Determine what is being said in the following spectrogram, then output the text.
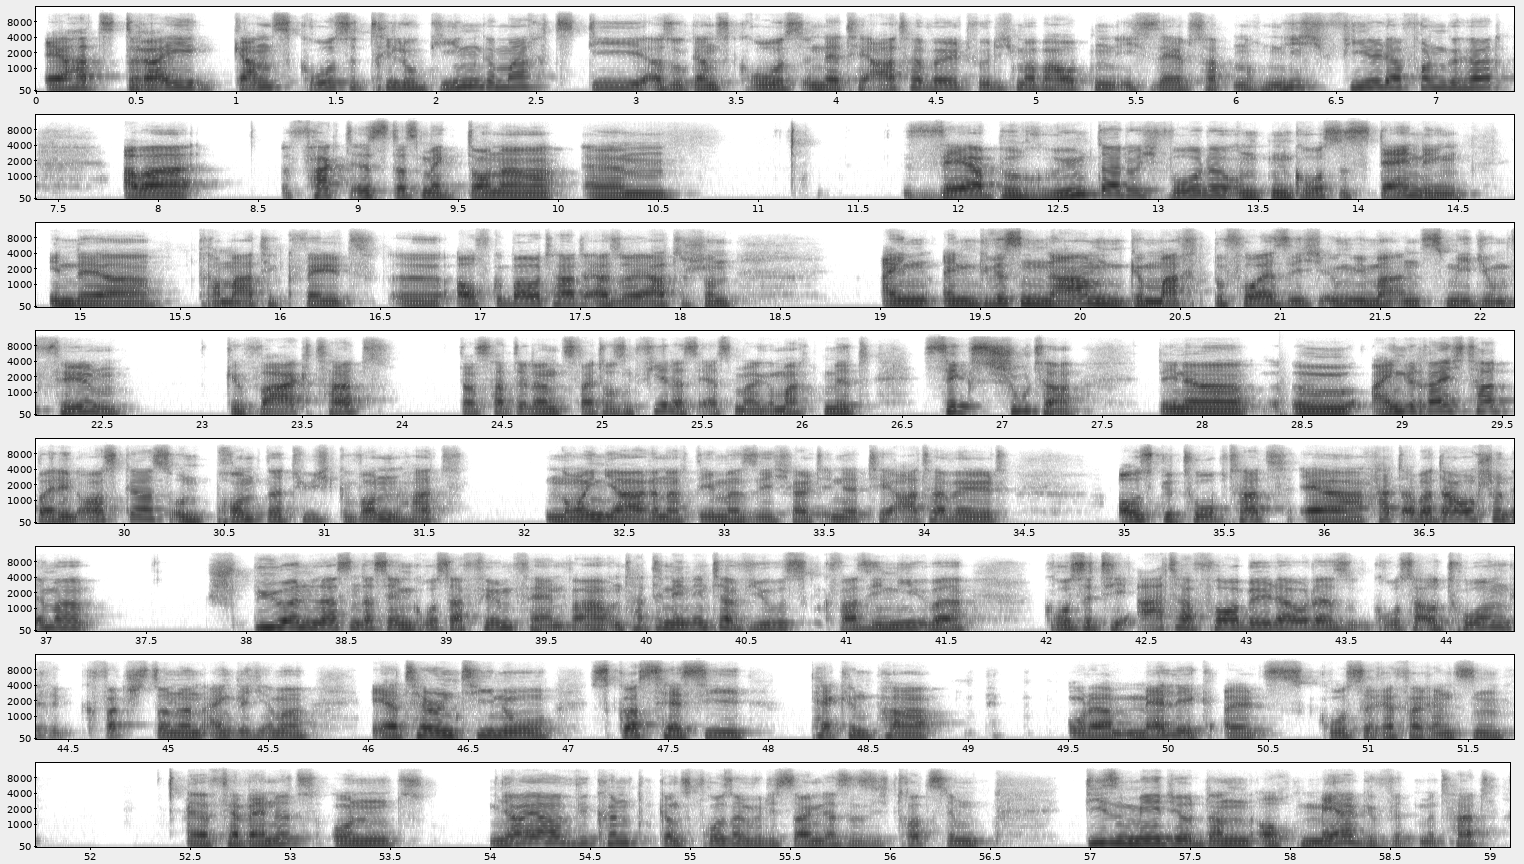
Er hat drei ganz große Trilogien gemacht, die, also ganz groß in der Theaterwelt, würde ich mal behaupten. Ich selbst habe noch nicht viel davon gehört, aber Fakt ist, dass McDonough ähm, sehr berühmt dadurch wurde und ein großes Standing in der Dramatikwelt äh, aufgebaut hat. Also er hatte schon einen, einen gewissen Namen gemacht, bevor er sich irgendwie mal ans Medium Film gewagt hat. Das hat er dann 2004 das erste Mal gemacht mit Six Shooter, den er äh, eingereicht hat bei den Oscars und prompt natürlich gewonnen hat. Neun Jahre nachdem er sich halt in der Theaterwelt ausgetobt hat. Er hat aber da auch schon immer spüren lassen, dass er ein großer Filmfan war und hat in den Interviews quasi nie über große Theatervorbilder oder so große Autoren gequatscht, sondern eigentlich immer eher Tarantino, Scorsese, Peckinpah oder Malik als große Referenzen äh, verwendet. Und ja, ja, wir können ganz froh sein, würde ich sagen, dass er sich trotzdem diesem Medium dann auch mehr gewidmet hat.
